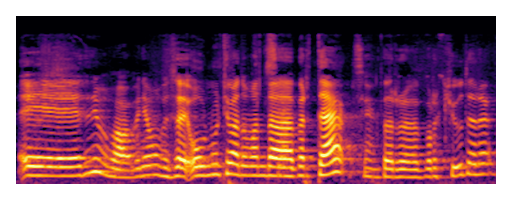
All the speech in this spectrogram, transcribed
E sentiamo qua, vediamo se ho un'ultima domanda Sì. per te, Sì. per, per chiudere.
